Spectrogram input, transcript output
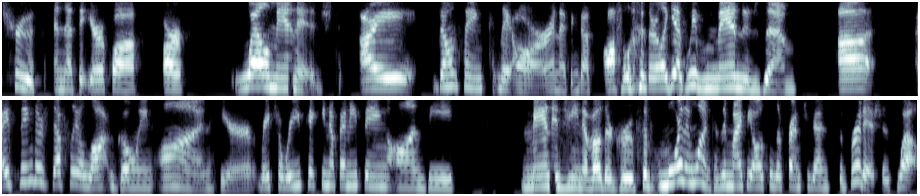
truth and that the Iroquois are well managed. I don't think they are, and I think that's awful. They're like, yes, we've managed them. Uh, I think there's definitely a lot going on here. Rachel, were you picking up anything on the managing of other groups of more than one? Because it might be also the French against the British as well.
